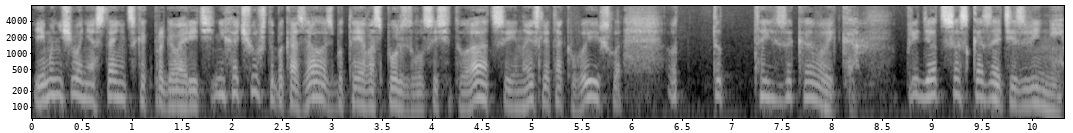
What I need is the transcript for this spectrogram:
И ему ничего не останется, как проговорить. Не хочу, чтобы казалось, будто я воспользовался ситуацией, но если так вышло... Вот тут-то и заковыка. Придется сказать «извини».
